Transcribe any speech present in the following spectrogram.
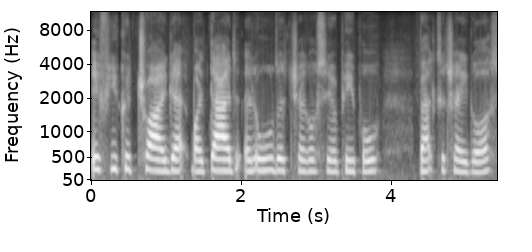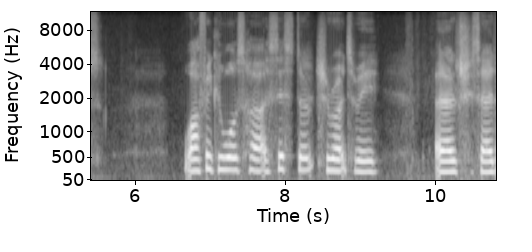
if you could try and get my dad and all the Chagosian people back to Chagos? well, I think it was her assistant, she wrote to me and she said,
